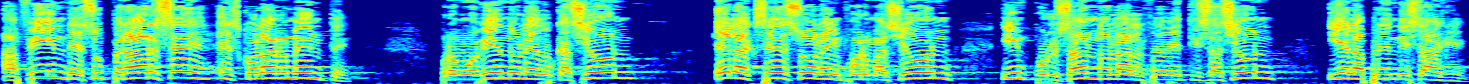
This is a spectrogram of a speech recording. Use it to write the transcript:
a fin de superarse escolarmente, promoviendo la educación, el acceso a la información, impulsando la alfabetización y el aprendizaje.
